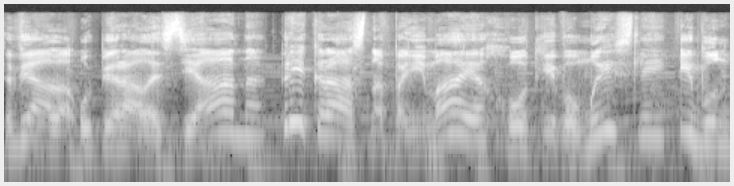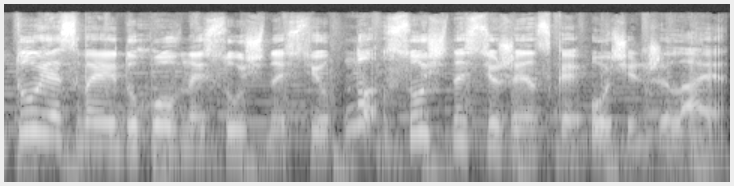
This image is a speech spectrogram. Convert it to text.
Вяло упиралась Диана, прекрасно понимая ход его мыслей и бунтуя своей духовной сущностью, но сущностью женской очень желая.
